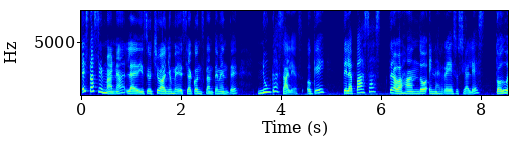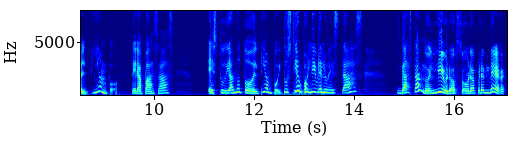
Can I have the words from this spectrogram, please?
esta semana, la de 18 años me decía constantemente, nunca sales, ¿ok? Te la pasas trabajando en las redes sociales todo el tiempo. Te la pasas estudiando todo el tiempo y tus tiempos libres los estás gastando en libros sobre aprender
